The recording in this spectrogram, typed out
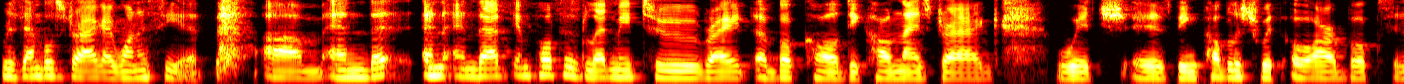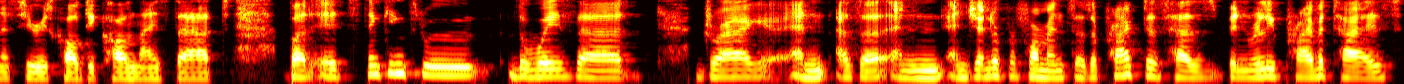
resembles drag, I want to see it. Um, and that and and that impulse has led me to write a book called Decolonize Drag, which is being published with OR Books in a series called Decolonize That. But it's thinking through the ways that drag and as a and and gender performance as a practice has been really privatized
